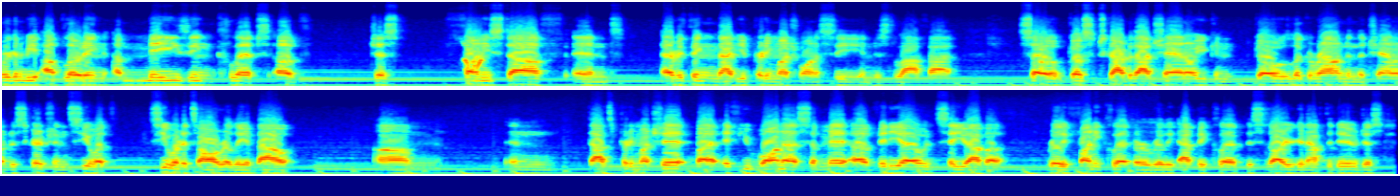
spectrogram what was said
We're going to be uploading amazing clips of just funny stuff and everything that you'd pretty much want to see and just laugh at. So go subscribe to that channel. You can go look around in the channel description, see what see what it's all really about. Um, and that's pretty much it. But if you want to submit a video, say you have a really funny clip or a really epic clip, this is all you're going to have to do. Just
